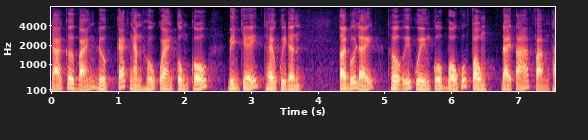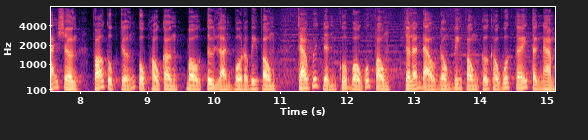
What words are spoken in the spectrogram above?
đã cơ bản được các ngành hữu quan củng cố, biên chế theo quy định. Tại buổi lễ, thừa ủy quyền của Bộ Quốc phòng, Đại tá Phạm Thái Sơn, Phó Cục trưởng Cục Hậu cần, Bộ Tư lệnh Bộ đội Biên phòng, trao quyết định của Bộ Quốc phòng cho lãnh đạo đồn biên phòng cửa khẩu quốc tế Tân Nam.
